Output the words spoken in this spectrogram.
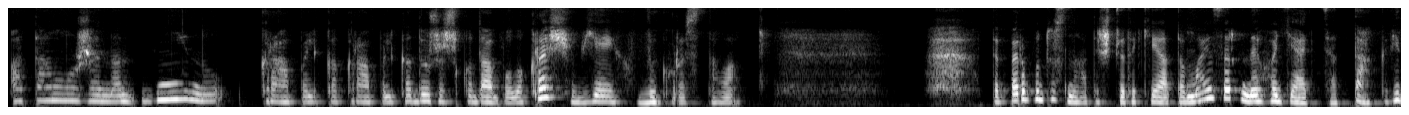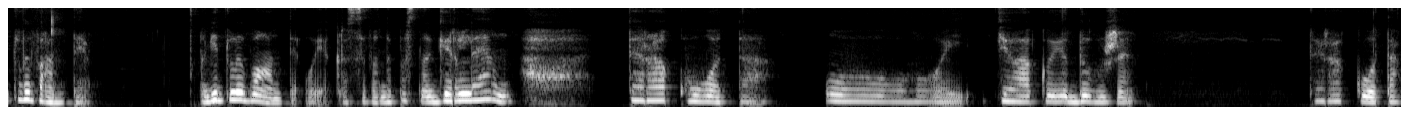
а там уже на дні ну, крапелька, крапелька, дуже шкода було. Краще б я їх використала. Тепер буду знати, що такі атомайзер не годяться. Так, від Леванти. Від Леванти. Ой, як красиво написано. Гірлен. Теракота. Ой, дякую дуже. Теракота.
